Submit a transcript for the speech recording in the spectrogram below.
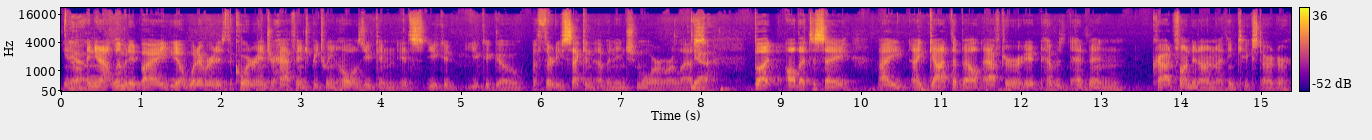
you know, yeah. and you're not limited by you know whatever it is the quarter inch or half inch between holes. You can it's you could you could go a 32nd of an inch more or less. Yeah. But all that to say, I I got the belt after it had, had been crowdfunded on I think Kickstarter.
